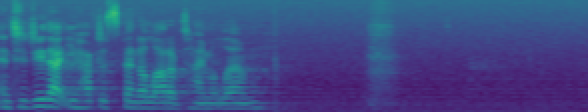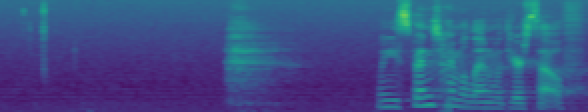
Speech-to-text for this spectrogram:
And to do that, you have to spend a lot of time alone. When you spend time alone with yourself,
